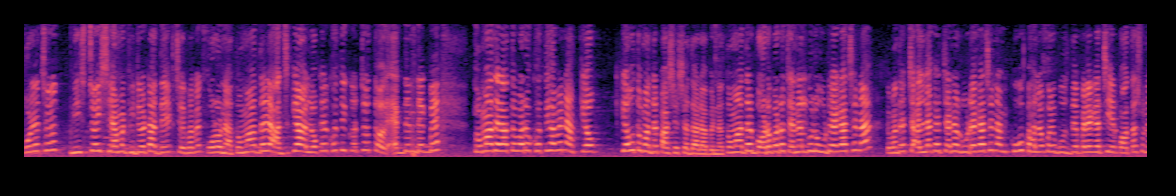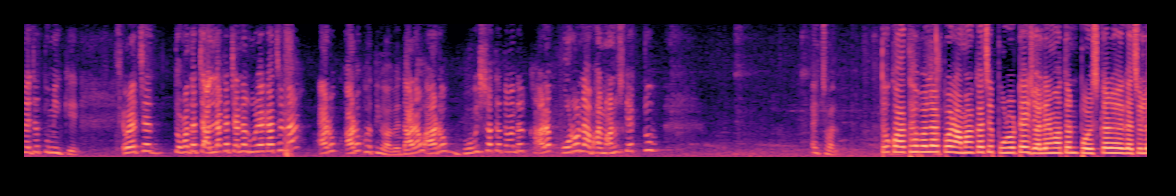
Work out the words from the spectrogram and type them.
করেছ নিশ্চয়ই সে আমার ভিডিওটা দেখছে এভাবে করো না। তোমাদের আজকে লোকের ক্ষতি করছ তো একদিন দেখবে তোমাদের এত বড় ক্ষতি হবে না? কেউ কেউ তোমাদের পাশে এসে দাঁড়াবে না। তোমাদের বড় বড় চ্যানেলগুলো উঠে গেছে না? তোমাদের চার লাখের চ্যানেল উড়ে গেছে না? আমি খুব ভালো করে বুঝতে পেরে গেছি এর কথা শুনে যে তুমি কে। এবার হচ্ছে তোমাদের চার লাখের চ্যানেল উড়ে গেছে না? আরও আরও ক্ষতি হবে। দাঁড়াও, আরও ভবিষ্যতে তোমাদের খারাপ করো না ভাই। মানুষকে একটু এই চল। তো কথা বলার পর আমার কাছে পুরোটাই জলের মতন পরিষ্কার হয়ে গেছিল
